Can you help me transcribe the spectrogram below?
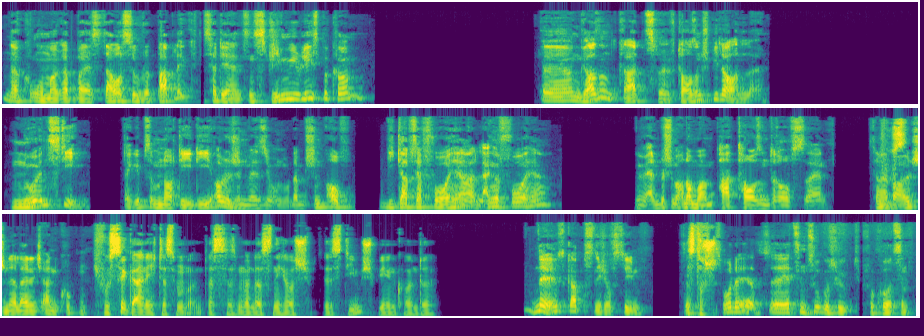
Na, gucken wir mal gerade bei Star Wars The Republic. Das hat ja jetzt einen Stream-Release bekommen. Äh, und gerade sind gerade 12.000 Spieler online. Nur in Steam. Da gibt's immer noch die, die Origin-Version, wo dann bestimmt auch, die gab's ja vorher, lange vorher. Wir werden bestimmt auch noch mal ein paar tausend drauf sein. Das kann man bei Origin alleine nicht angucken. Ich wusste gar nicht, dass man, dass, dass man das nicht auf Steam spielen konnte. Nee, es gab es nicht auf Steam. Das, das wurde erst, äh, jetzt hinzugefügt, vor kurzem.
